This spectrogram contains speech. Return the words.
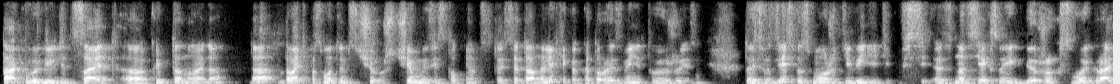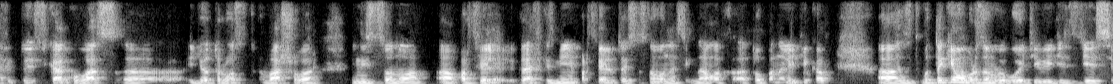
так выглядит сайт э, Криптоноида. Да? Давайте посмотрим, с чем мы здесь столкнемся. То есть это аналитика, которая изменит твою жизнь. То есть вот здесь вы сможете видеть э, на всех своих биржах свой график, то есть как у вас э, идет рост вашего инвестиционного а, портфеля, или график изменения портфеля, то есть основан на сигналах а, топ-аналитиков. А, вот таким образом вы будете видеть здесь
